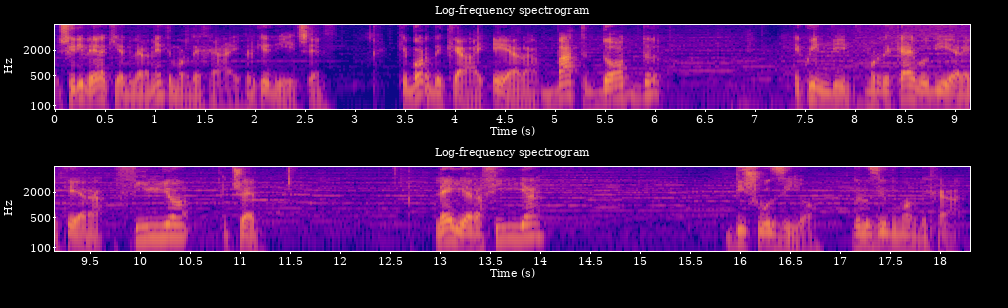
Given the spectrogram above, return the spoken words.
si rivela chi è veramente Mordecai, perché dice che Mordecai era Bat Dod, e quindi Mordecai vuol dire che era figlio, cioè lei era figlia di suo zio, dello zio di Mordecai.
